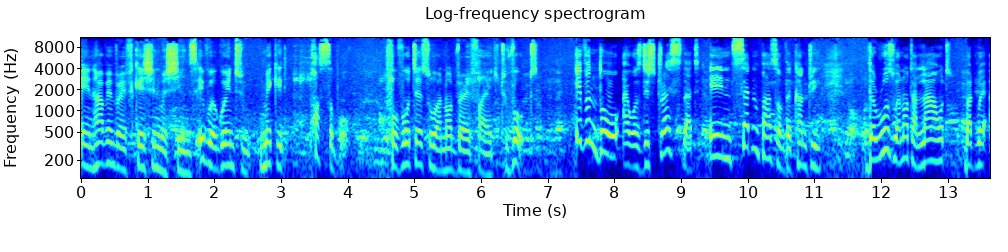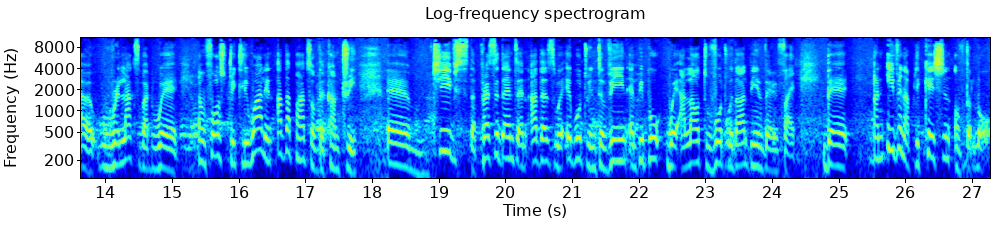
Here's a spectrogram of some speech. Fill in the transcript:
in having verification machines if we're going to make it possible for voters who are not verified to vote? Even though I was distressed that in certain parts of the country, the rules were not allowed, but were uh, relaxed, but were enforced strictly, while in other parts of the country, um, chiefs, the president, and others were able to intervene, and people were allowed to vote without being verified. The uneven application of the law.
